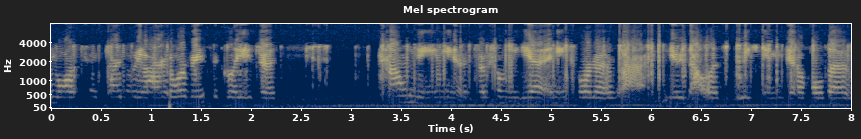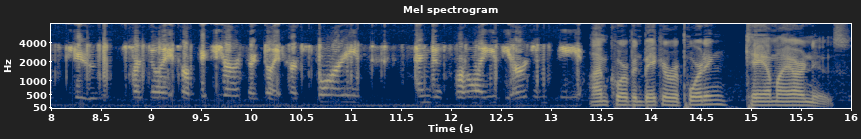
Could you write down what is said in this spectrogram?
the more concerned we are. So we're basically just pounding, you know, social media, any sort of um, news outlets we can get a hold of to circulate her picture, circulate her story, and just relay the urgency. I'm Corbin Baker reporting KMIR News.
